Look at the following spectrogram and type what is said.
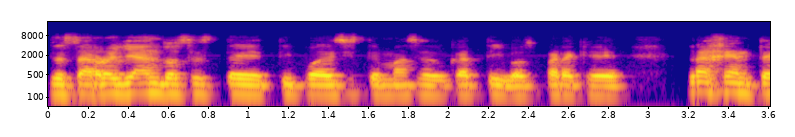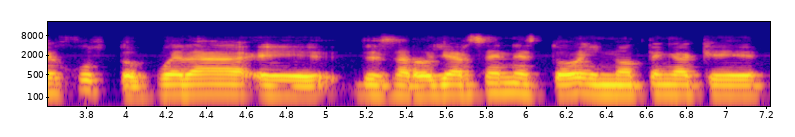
desarrollándose este tipo de sistemas educativos para que la gente justo pueda eh, desarrollarse en esto y no tenga que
